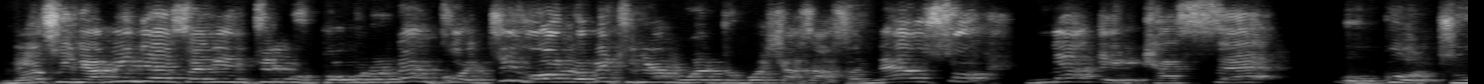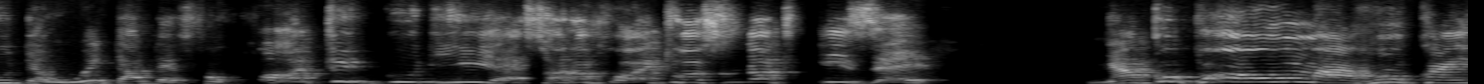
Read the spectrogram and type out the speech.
nanso nyame nyansa ne ntiri mu pɔ mu no na nkɔgye hɔ na ɔbɛtumi ama adu bɔhyɛ asase nanso na ɛka sɛ will go through the wilderness for 40 good years. So therefore, it was not easy. Nyankopɔn ma ho kwan.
